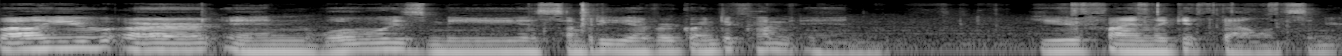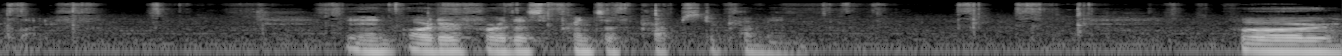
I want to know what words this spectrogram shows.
While you are in woe is me, is somebody ever going to come in, you finally get balance in your life in order for this Prince of Cups to come in for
